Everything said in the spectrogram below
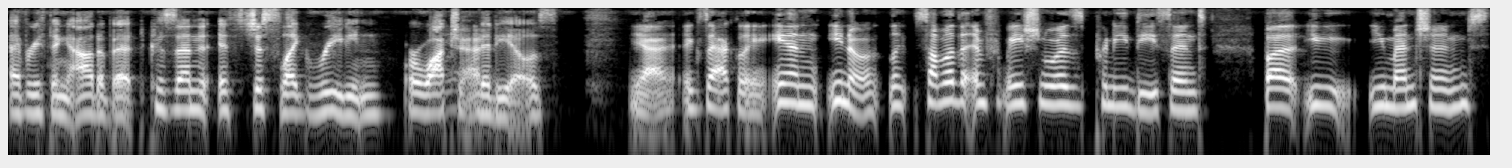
everything out of it. Because then it's just like reading or watching yeah. videos. Yeah, exactly. And you know, like some of the information was pretty decent, but you you mentioned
